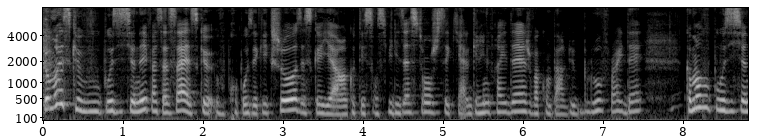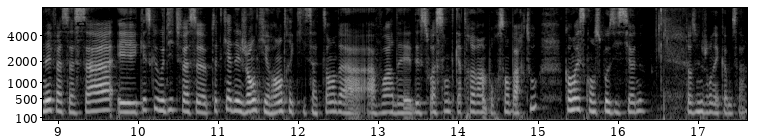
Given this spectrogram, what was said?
Comment est-ce que vous vous positionnez face à ça? Est-ce que vous proposez quelque chose? Est-ce qu'il y a un côté sensibilisation? Je sais qu'il y a le Green Friday, je vois qu'on parle du Blue Friday. Comment vous positionnez face à ça? Et qu'est-ce que vous dites face à... Peut-être qu'il y a des gens qui rentrent et qui s'attendent à avoir des, 60-80% partout. Comment est-ce qu'on se positionne dans une journée comme ça?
